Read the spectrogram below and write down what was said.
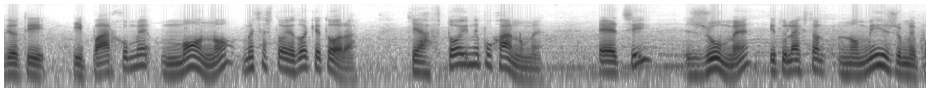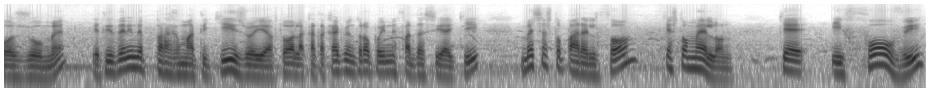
διότι υπάρχουμε μόνο μέσα στο εδώ και τώρα. Και αυτό είναι που χάνουμε. Έτσι ζούμε ή τουλάχιστον νομίζουμε πως ζούμε γιατί δεν είναι πραγματική ζωή αυτό αλλά κατά κάποιον τρόπο είναι φαντασιακή μέσα στο παρελθόν και στο μέλλον και οι φόβοι,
